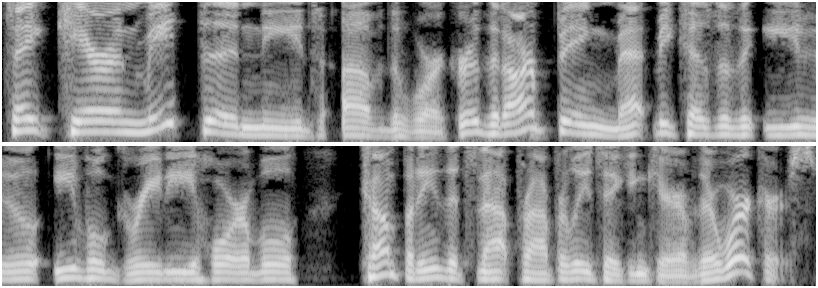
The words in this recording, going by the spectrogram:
take care and meet the needs of the worker that aren't being met because of the evil, evil, greedy, horrible company that's not properly taking care of their workers.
